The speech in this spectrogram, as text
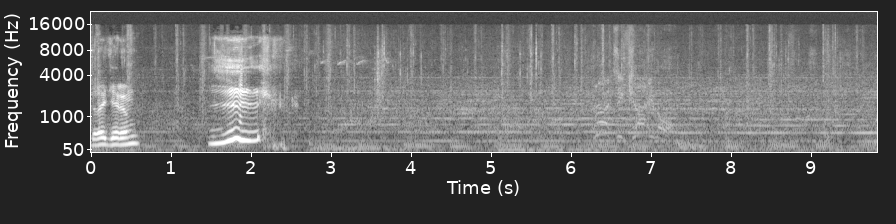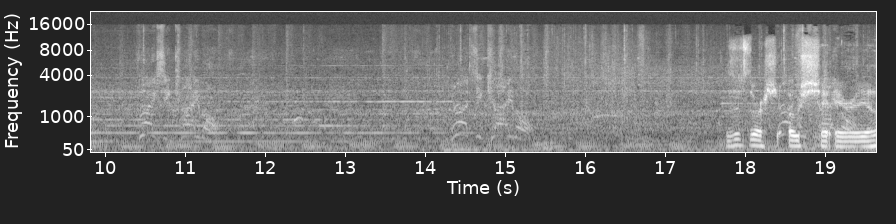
Did I get him? Yee! This is our sh oh shit area.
